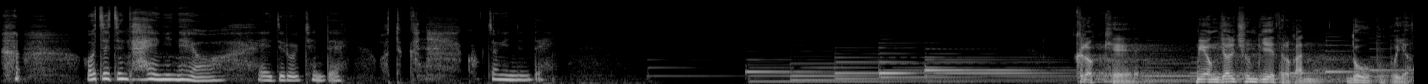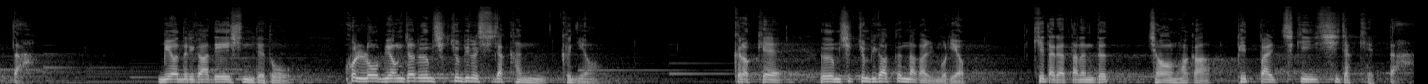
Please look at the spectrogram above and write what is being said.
어쨌든 다행이네요. 애들 올 텐데 어떡하나 걱정했는데. 그렇게 명절 준비에 들어간 노부부였다. 며느리가 넷인데도 홀로 명절 음식 준비를 시작한 그녀. 그렇게 음식 준비가 끝나갈 무렵 기다렸다는 듯 전화가 빗발치기 시작했다.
